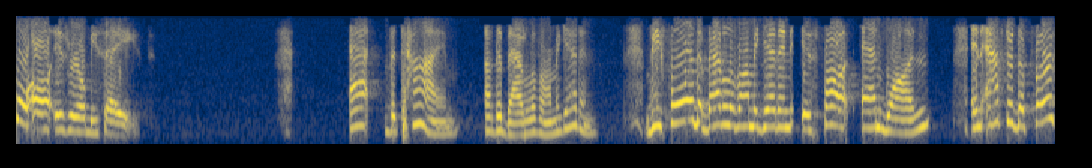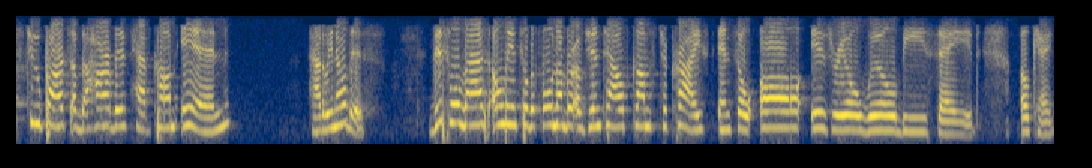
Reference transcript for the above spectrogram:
will all Israel be saved? At the time of the Battle of Armageddon. Before the Battle of Armageddon is fought and won, and after the first two parts of the harvest have come in, how do we know this? This will last only until the full number of Gentiles comes to Christ, and so all Israel will be saved. Okay,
